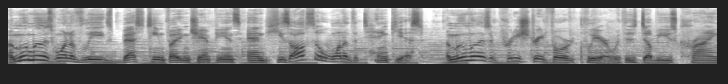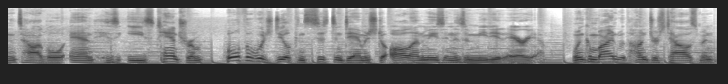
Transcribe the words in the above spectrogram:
Amumu is one of League's best teamfighting champions, and he's also one of the tankiest. Amumu has a pretty straightforward clear, with his W's crying toggle and his E's tantrum, both of which deal consistent damage to all enemies in his immediate area. When combined with Hunter's Talisman,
